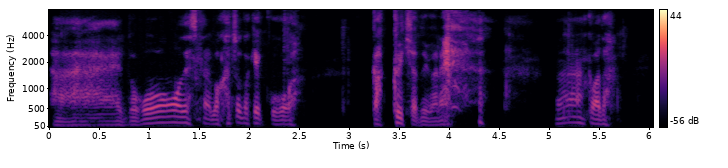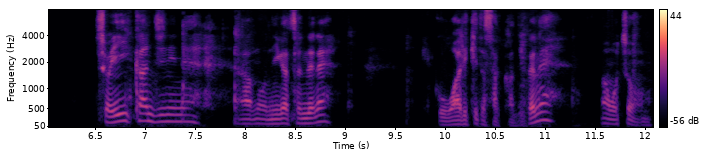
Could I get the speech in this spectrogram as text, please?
はい、どうですかね。僕はちょっと結構、がっくりきたというかね。なんかまた、しかもいい感じにね、あの、2月戦でね、結構割り切ったサッカーというかね、まあもちろん、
